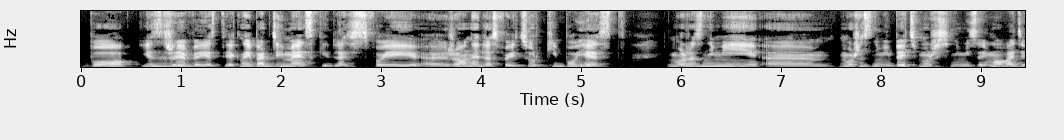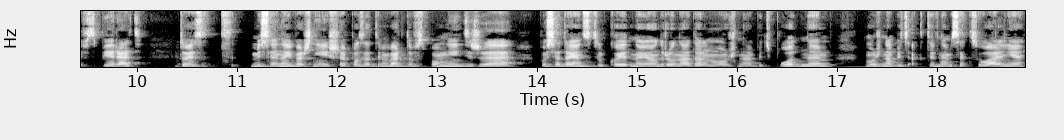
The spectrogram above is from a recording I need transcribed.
bo jest żywy, jest jak najbardziej męski dla swojej e, żony, dla swojej córki, bo jest. Może z nimi, może z nimi być, może się nimi zajmować, je wspierać. To jest, myślę, najważniejsze. Poza tym warto wspomnieć, że posiadając tylko jedno jądro, nadal można być płodnym, można być aktywnym seksualnie.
